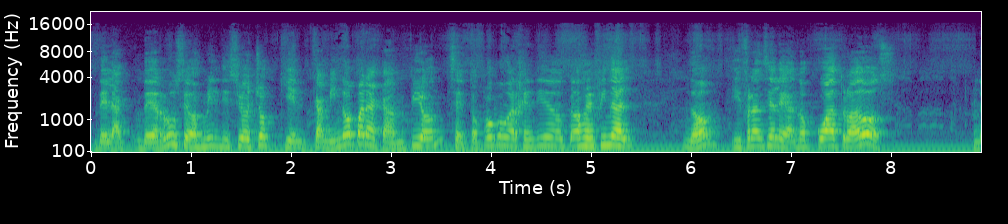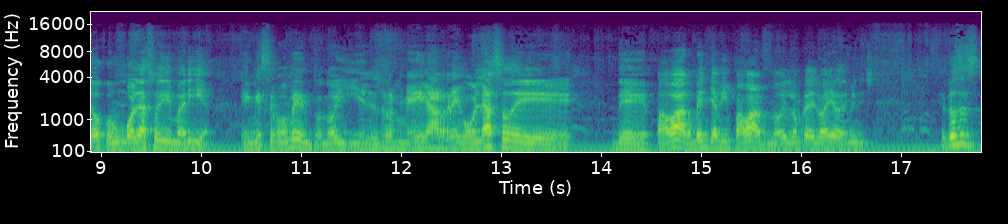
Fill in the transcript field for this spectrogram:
de, la, de Rusia 2018, quien caminó para campeón se topó con Argentina en octavos de final, ¿no? Y Francia le ganó 4 a 2, ¿no? Con un golazo de Di María en ese momento, ¿no? Y el mega regolazo de, de Pavar, Benjamin Pavar, ¿no? El hombre del Bayern de Múnich. Entonces,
